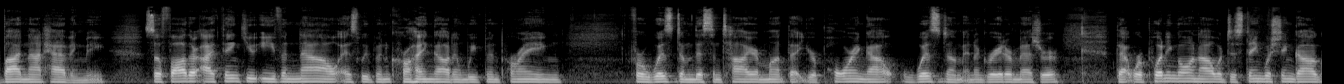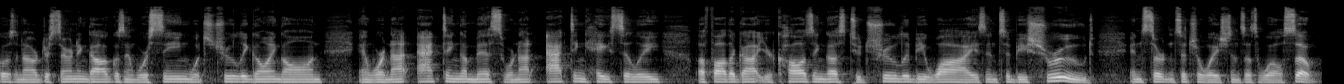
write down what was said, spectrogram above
by not having me. So, Father, I thank you even now as we've been crying out and we've been praying for wisdom this entire month, that you're pouring out wisdom in a greater measure, that we're putting on our distinguishing goggles and our discerning goggles, and we're seeing what's truly going on, and we're not acting amiss, we're not acting hastily. But Father God, you're causing us to truly be wise and to be shrewd in certain situations as well. So,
